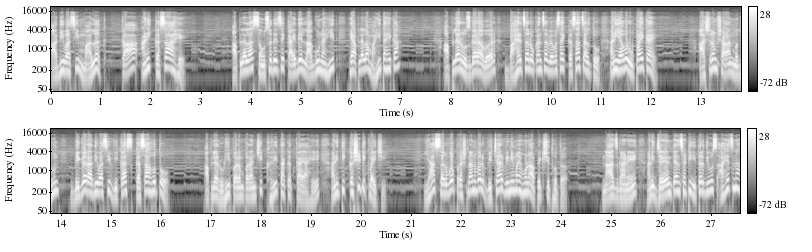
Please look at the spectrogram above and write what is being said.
आदिवासी मालक का आणि कसा आहे? आपल्याला संसदेचे कायदे लागू नाहीत हे आपल्याला माहीत आहे का? आपल्या रोजगारावर बाहेरचा लोकांचा व्यवसाय कसा चालतो आणि यावर उपाय काय? आश्रमशाळांमधून बिगर आदिवासी विकास कसा होतो? आपल्या रूढी परंपरांची खरी ताकद काय आहे आणि ती कशी टिकवायची? या सर्व प्रश्नांवर विचार विनिमय होणं अपेक्षित होतं. नाच गाणे आणि जयंत्यांसाठी इतर दिवस आहेच ना?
